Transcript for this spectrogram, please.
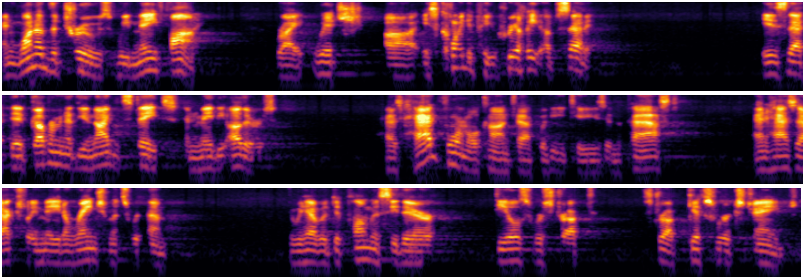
And one of the truths we may find, right, which uh, is going to be really upsetting, is that the government of the United States and maybe others has had formal contact with ETs in the past and has actually made arrangements with them. We have a diplomacy there. Deals were struck, struck, gifts were exchanged,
